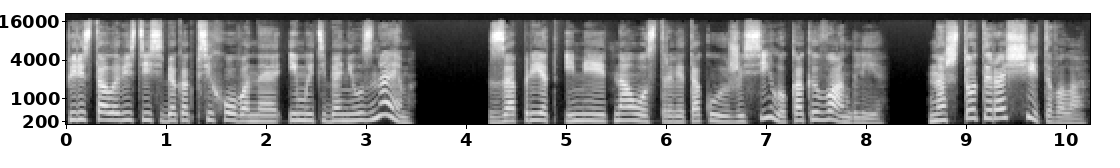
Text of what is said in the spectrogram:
перестала вести себя как психованная, и мы тебя не узнаем? Запрет имеет на острове такую же силу, как и в Англии. На что ты рассчитывала?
